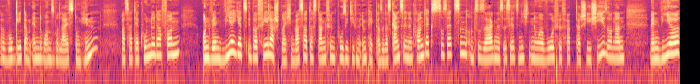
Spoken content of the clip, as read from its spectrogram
Äh, wo geht am Ende unsere Leistung hin? Was hat der Kunde davon? Und wenn wir jetzt über Fehler sprechen, was hat das dann für einen positiven Impact? Also das Ganze in den Kontext zu setzen und zu sagen, das ist jetzt nicht nur Wohlfühlfaktor Shishi, sondern wenn wir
